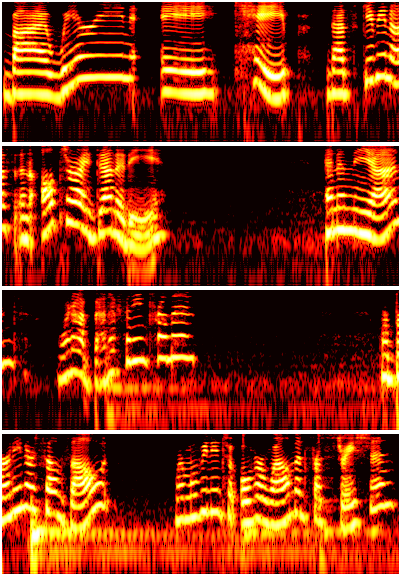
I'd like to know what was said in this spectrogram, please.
by wearing a cape that's giving us an alter identity. And in the end, we're not benefiting from it. We're burning ourselves out we're moving into overwhelm and frustration.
